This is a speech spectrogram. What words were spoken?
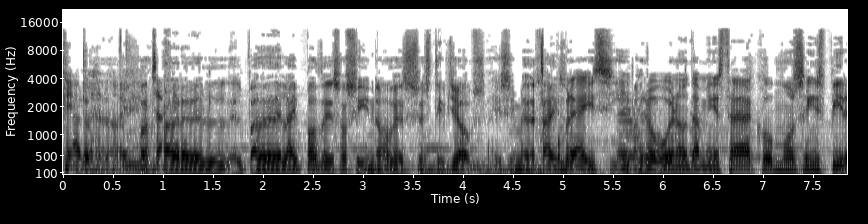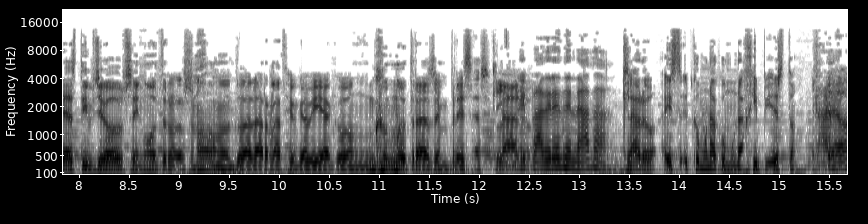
Claro, Claro, pero- hay El mucha padre del, el padre del iPod, eso sí, ¿no? Que es Steve Jobs. Ahí sí me dejáis. Hombre, ahí sí, pero bueno, también está cómo se inspira Steve Jobs en otros, ¿no? Toda la relación que había con, con otras empresas. Claro. Mi padre de nada. Claro, es como una comuna hippie esto. Claro,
